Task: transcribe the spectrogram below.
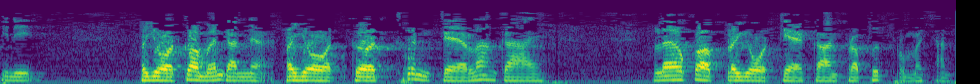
ที่นี้ ประโยชน์ก็เหมือนกันเนี่ย ประโยชน์เกิดขึ้นแก่ร่างกาย แล้วก็ประโยชน์แก่การประพฤติพรหมจรรย์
